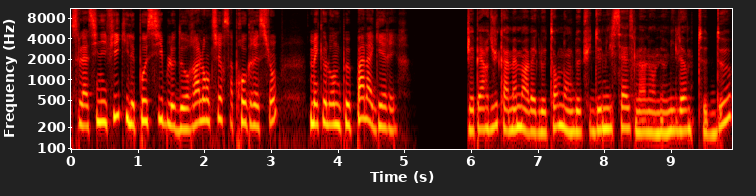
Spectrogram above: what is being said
Cela signifie qu'il est possible de ralentir sa progression, mais que l'on ne peut pas la guérir. J'ai perdu quand même avec le temps, donc depuis 2016, là en 2022,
